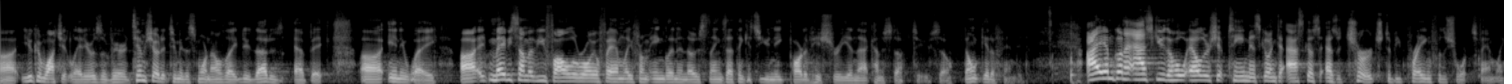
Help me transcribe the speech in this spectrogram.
Uh, you can watch it later. It was a very, Tim showed it to me this morning. I was like, dude, that is epic. Uh, anyway, uh, maybe some of you follow the royal family from England and those things. I think it's a unique part of history and that kind of stuff too. So don't get offended. I am going to ask you, the whole eldership team is going to ask us as a church to be praying for the Schwartz family.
